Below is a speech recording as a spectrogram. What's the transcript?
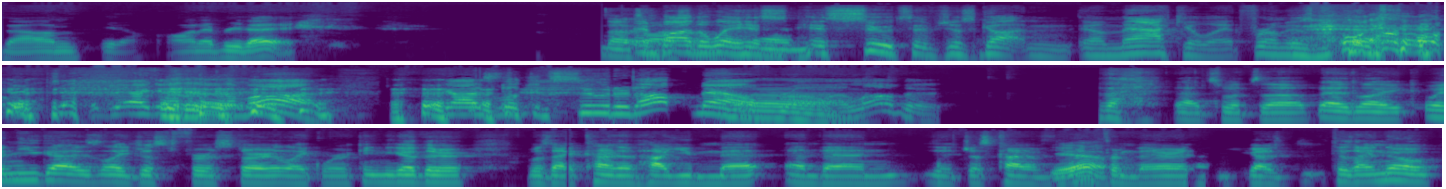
now I'm you know on every day. That's and awesome. by the way, his, his suits have just gotten immaculate from his jacket. Come on, the guy's looking suited up now, bro. I uh. love it. That's what's up. And like when you guys like just first started like working together, was that kind of how you met, and then it just kind of yeah. went from there? And you guys, because I know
